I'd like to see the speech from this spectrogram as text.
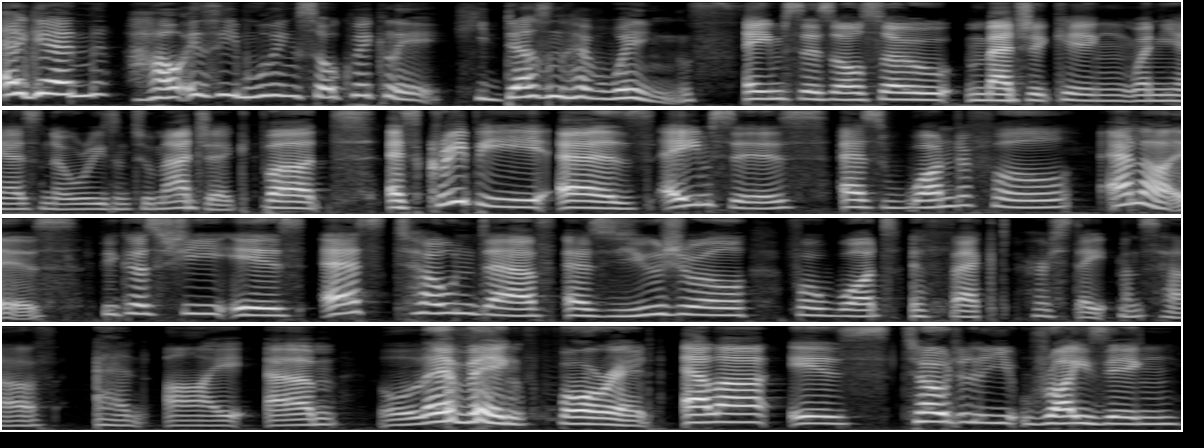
again, how is he moving so quickly? He doesn't have wings. Ames is also magicking when he has no reason to magic. But as creepy as Ames is, as wonderful Ella is. Because she is as tone deaf as usual for what effect her statements have. And I am living for it. Ella is totally rising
